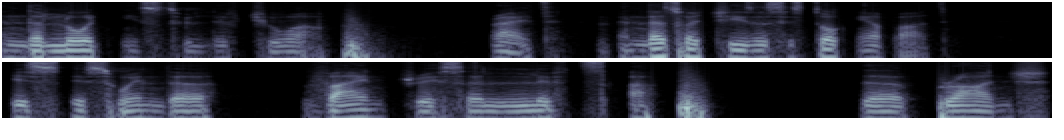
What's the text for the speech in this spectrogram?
And the Lord needs to lift you up, right? And that's what Jesus is talking about. Is is when the vine dresser lifts up the branch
